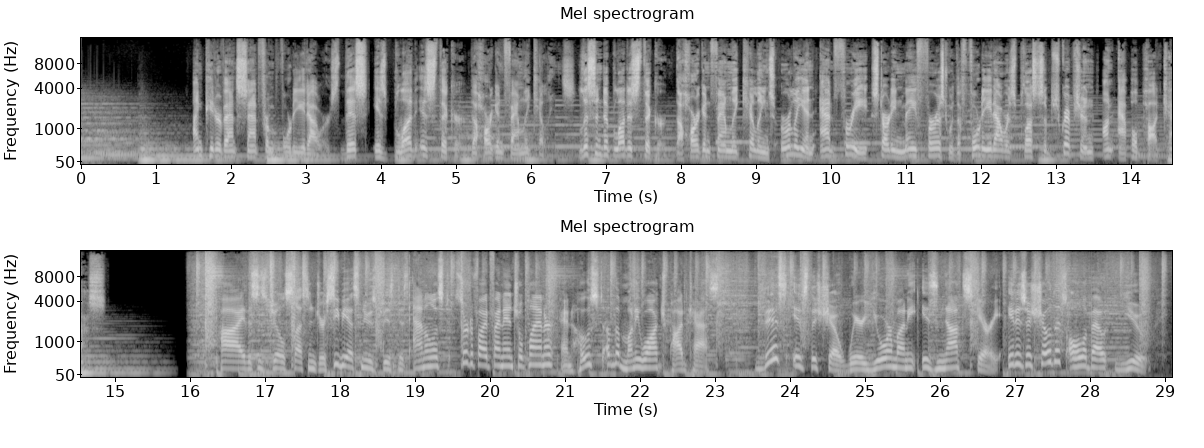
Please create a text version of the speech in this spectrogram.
I'm Peter Van Sant from 48 Hours. This is Blood is Thicker, the Hargan Family Killings. Listen to Blood is Thicker, the Hargan Family Killings early and ad free starting May 1st with a 48 Hours Plus subscription on Apple Podcasts. Hi, this is Jill Schlesinger, CBS News business analyst, certified financial planner, and host of the Money Watch podcast. This is the show where your money is not scary. It is a show that's all about you.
